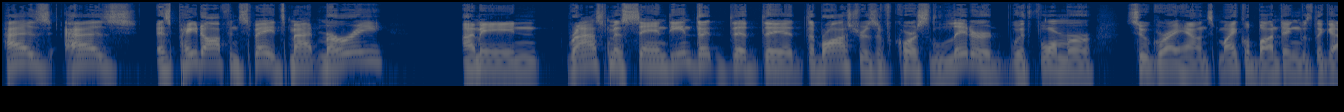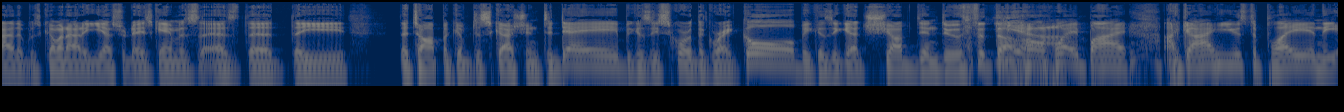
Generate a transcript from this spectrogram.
has has has paid off in spades. Matt Murray, I mean Rasmus Sandin. The the the, the roster is of course littered with former Soo Greyhounds. Michael Bunting was the guy that was coming out of yesterday's game as as the the the topic of discussion today because he scored the great goal because he got shoved into the, the Yeah. hallway by a guy he used to play in the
